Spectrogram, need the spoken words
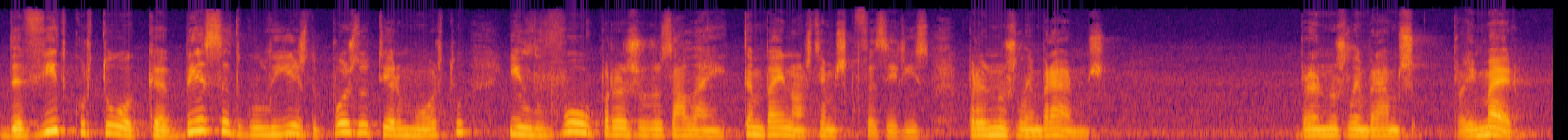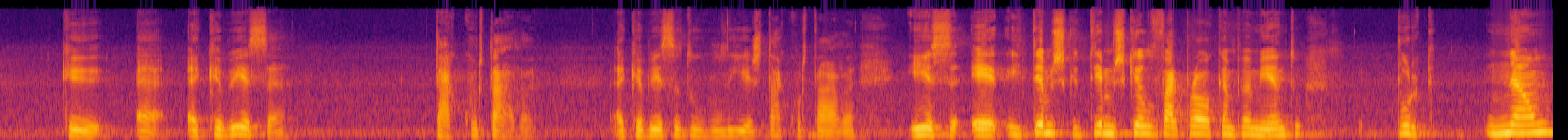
David cortou a cabeça de Golias depois de o ter morto e levou-o para Jerusalém. Também nós temos que fazer isso para nos lembrarmos. Para nos lembrarmos, primeiro, que a, a cabeça está cortada a cabeça do Golias está cortada. Esse é, e temos que, temos que levar para o acampamento, porque não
